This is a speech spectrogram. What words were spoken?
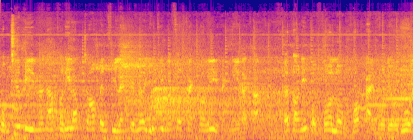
ผมชื่อบีมนะครับ ตอนนี้รับจ็อบเป็นฟรีแลนซ์เทรนเนอร์อยู่ที่ Muscle Factory แห่งนี้นะครับ และตอนนี้ผมก็ลงเพาะกายโมเดลด้วย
